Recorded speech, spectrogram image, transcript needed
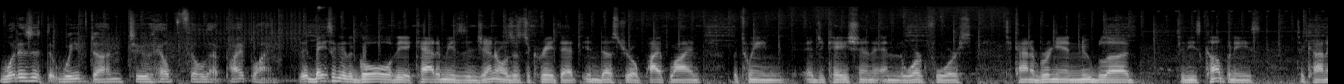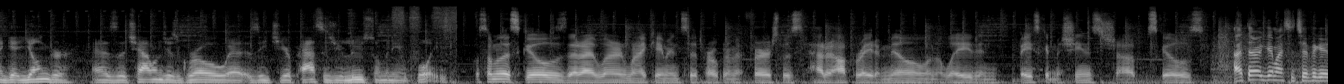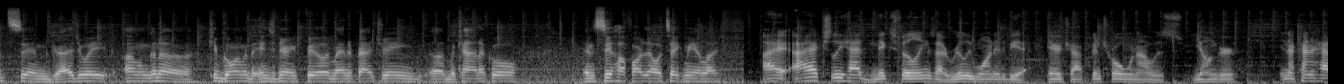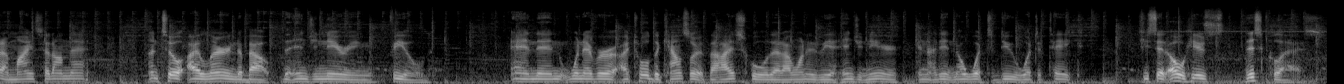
what is it that we've done to help fill that pipeline? Basically, the goal of the academies in general is just to create that industrial pipeline between education and the workforce to kind of bring in new blood to these companies to kind of get younger as the challenges grow as each year passes you lose so many employees. Well, some of the skills that i learned when i came into the program at first was how to operate a mill and a lathe and basic machine shop skills. After i get my certificates and graduate i'm gonna keep going with the engineering field manufacturing uh, mechanical and see how far that will take me in life. I, I actually had mixed feelings. I really wanted to be at air traffic control when I was younger, and I kind of had a mindset on that until I learned about the engineering field. And then whenever I told the counselor at the high school that I wanted to be an engineer and I didn't know what to do, what to take, she said, oh, here's this class.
